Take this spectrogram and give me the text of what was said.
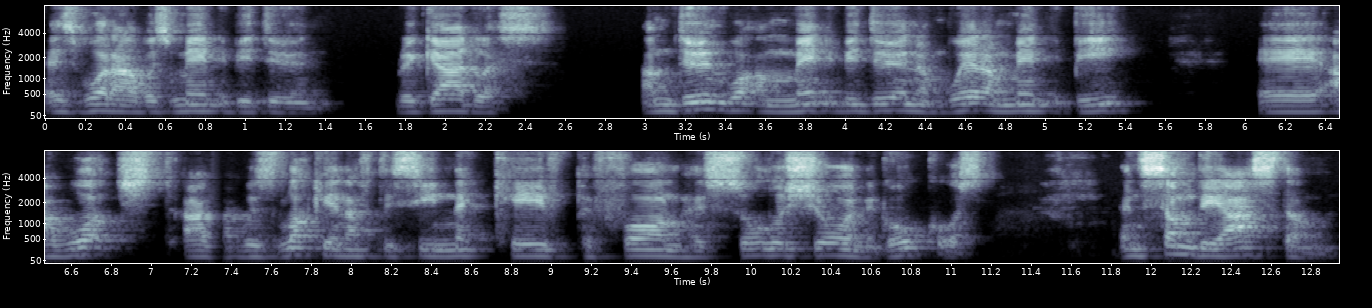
is what I was meant to be doing, regardless. I'm doing what I'm meant to be doing and where I'm meant to be. Uh, I watched, I was lucky enough to see Nick Cave perform his solo show on the Gold Coast. And somebody asked him,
